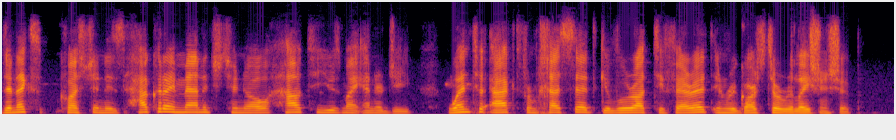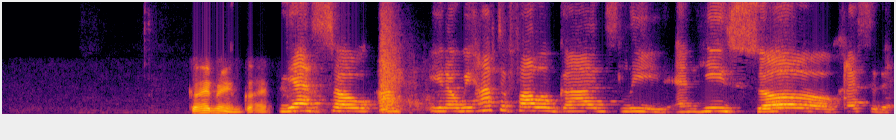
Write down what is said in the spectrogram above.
The next question is How could I manage to know how to use my energy? When to act from chesed, gevura, tiferet in regards to a relationship? Go ahead, Miriam. Go ahead. Yes. So, um, you know, we have to follow God's lead, and He's so chesedic.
